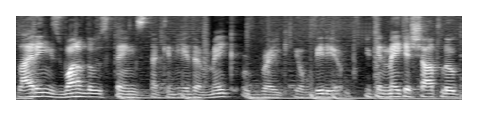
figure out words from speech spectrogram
Lighting is one of those things that can either make or break your video. You can make a shot look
